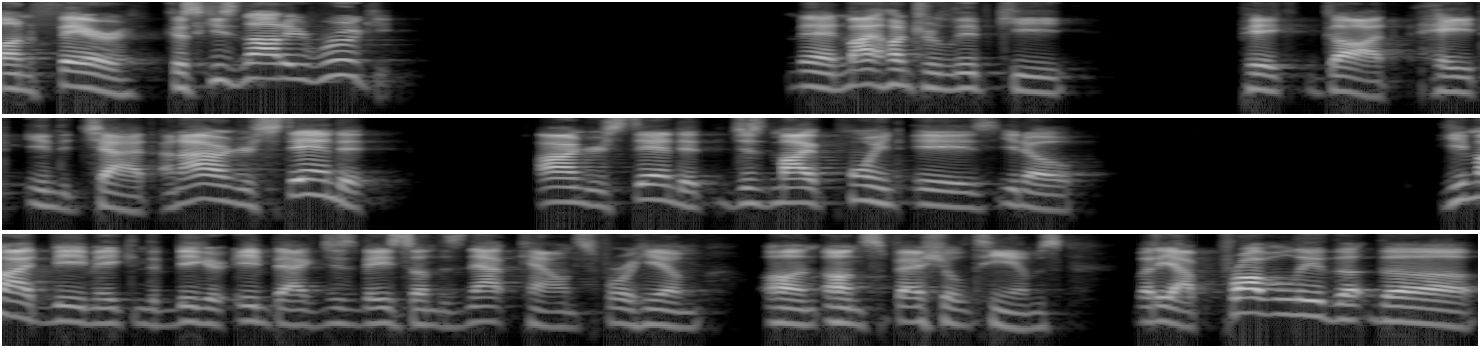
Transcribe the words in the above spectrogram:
unfair because he's not a rookie. Man, my Hunter Luepke pick got hate in the chat, and I understand it. I understand it. Just my point is, you know, he might be making the bigger impact just based on the snap counts for him on on special teams. But yeah, probably the the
